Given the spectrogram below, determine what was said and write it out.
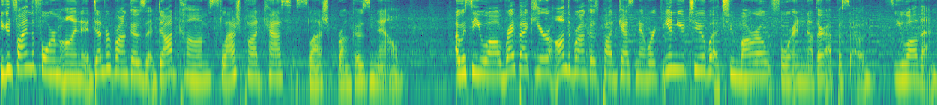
You can find the form on denverbroncos.com slash podcast slash Broncos Now. I will see you all right back here on the Broncos Podcast Network and YouTube tomorrow for another episode. See you all then.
